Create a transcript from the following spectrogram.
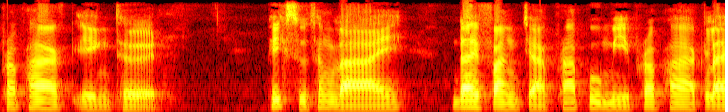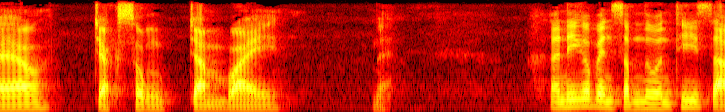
พระภาคเองเถิด ภิกษุทั้งหลายได้ฟังจากพระผู้มีพระภาคแล้ว จักทรงจำไว้นะอันนี้ก็เป็นสำนวนที่สา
